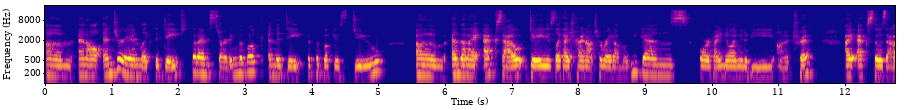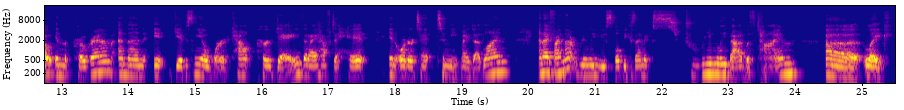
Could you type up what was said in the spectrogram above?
Um, and I'll enter in like the date that I'm starting the book and the date that the book is due. Um, and then I X out days, like I try not to write on the weekends, or if I know I'm going to be on a trip, I X those out in the program. And then it gives me a word count per day that I have to hit in order to, to meet my deadline. And I find that really useful because I'm extremely bad with time uh, like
